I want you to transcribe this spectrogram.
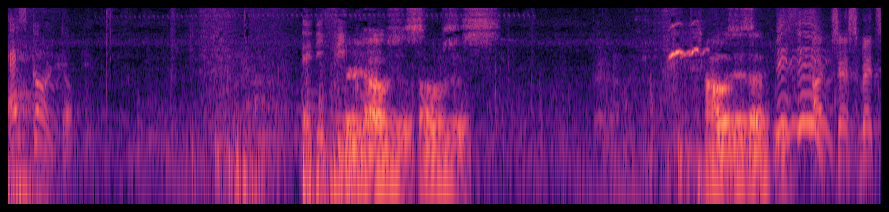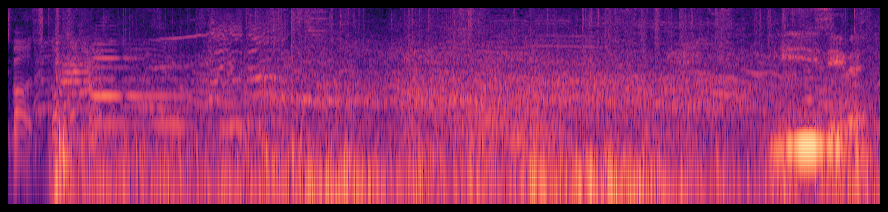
Escolto. Build houses, houses. Houses are Access met vos compagnons. easy win.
